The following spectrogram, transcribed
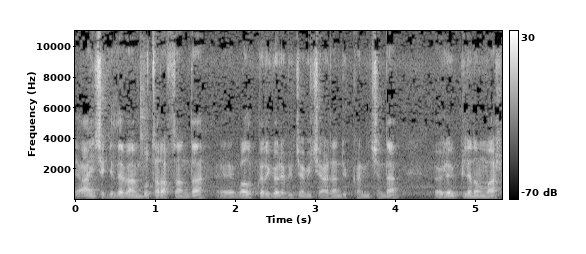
E, aynı şekilde ben bu taraftan da e, balıkları görebileceğim içeriden dükkanın içinden. Öyle bir planım var.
